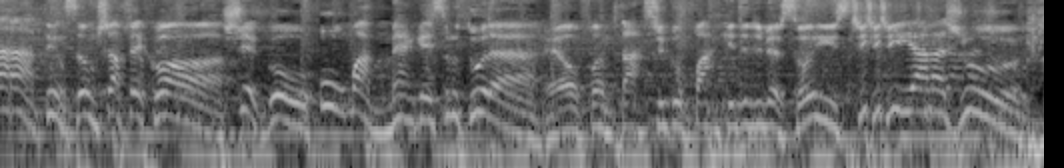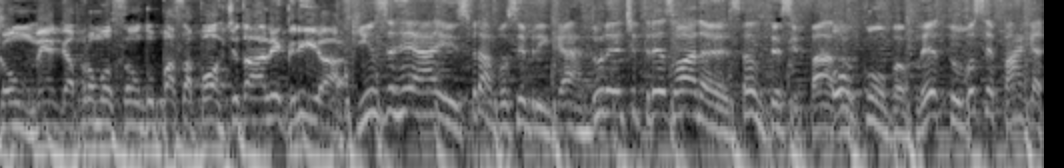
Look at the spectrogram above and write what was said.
Atenção Chapecó! Chegou uma mega estrutura. É o fantástico Parque de Diversões Tiaraju. Com mega promoção do Passaporte da Alegria. 15 reais pra você brincar durante três horas. Antecipado ou com o panfleto, você paga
